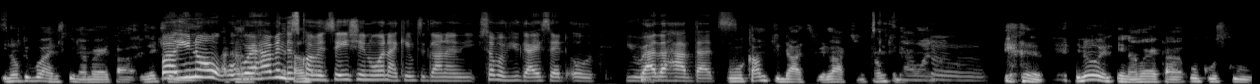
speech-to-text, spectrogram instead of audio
You know, people are in school in America. Literally, But you know, can- we're having this conversation when I came to Ghana, and some of you guys said, "Oh, you rather have that." We'll come to that. Relax. We'll come to that one. Hmm. you know, in, in America, local school,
